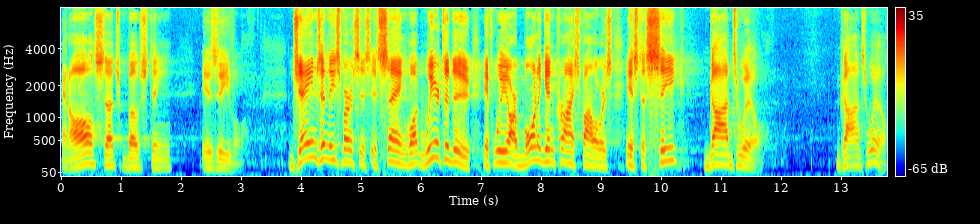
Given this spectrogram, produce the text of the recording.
and all such boasting is evil. James in these verses is saying what we're to do if we are born again Christ followers is to seek God's will. God's will.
